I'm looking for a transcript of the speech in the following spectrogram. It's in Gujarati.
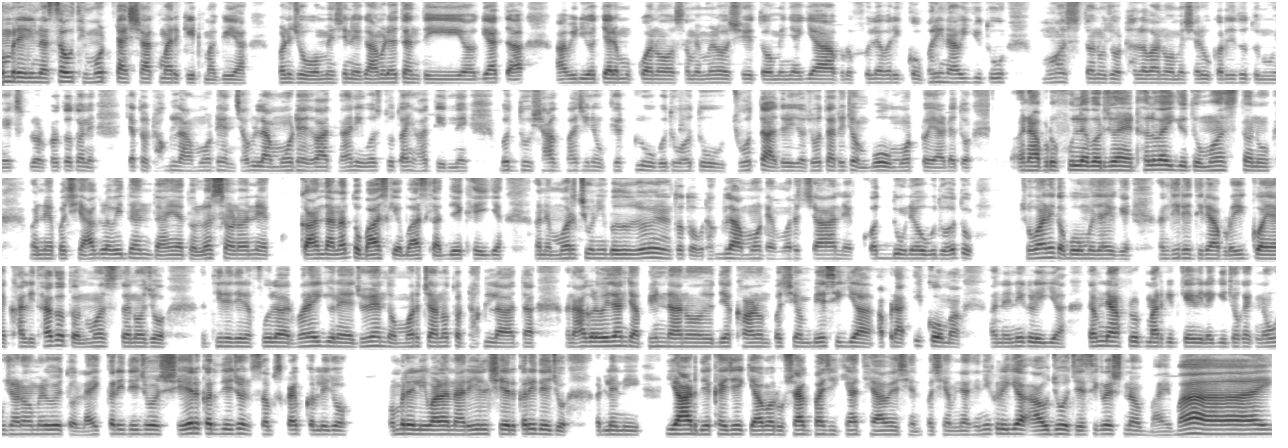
અમરેલીના સૌથી મોટા શાક માર્કેટમાં ગયા. પણ જો અમે છે ને ગામડે હતા ને તે ગયા હતા આ વીડિયો અત્યારે મૂકવાનો સમય મળ્યો છે તો અમે ત્યાં ગયા. આપણું ફુલેવર ઇકો ભરીને આવી ગયું હતું મસ્તનું જો ઠલવાનું અમે શરૂ કરી દીધું હતું હું એક્સપ્લોર કરતો હતો ને, ત્યાં તો ઢગલા મોઢે ને જબલા મોઢે વાત. નાની વસ્તુ તો અહીં હતી જ નહીં. બધું શાકભાજી ને એવું કેટલું બધું હતું. જોતા જ રહી જોતા રહી બહુ મોટો યાર્ડ હતો. અને આપણું ફુલેવર જો અહીંયા ઠલવાઈ ગયું હતું મસ્તનું. અને પછી આગળ વધ્યા ને તો અહીંયા તો લસણ અને કાંદા ના તો બાસકે, બાસકા દેખાઈ ગયા. અને મરચું ને બધું જોયું ને તો તો ઢગલા મોઢે મરચા ને કદ્દુ ને એવું બધું હતું. જોવાની તો બહુ મજા આવી ગઈ. અને ધીરે ધીરે આપણો ઈકો અહીંયા ખાલી થતો હતો ને મસ્તનો જો ધીરે ધીરે ફુલર ભરાઈ ગયું ને જોઈએ ને તો મરચાનો તો ઢગલા હતા. અને આગળ વધ્યા ને ત્યાં ભીંડાનો દેખાણો પછી અમે બેસી ગયા આપણા ઇકોમાં અને નીકળી ગયા. તમને આ ફ્રૂટ માર્કેટ કેવી લાગી? જો કંઈક નવું જાણવા મળ્યું હોય તો લાઈક કરી દેજો, શેર કરી દેજો અને સબસ્ક્રાઈબ કરી લેજો. અમરેલી વાળાના રીલ શેર કરી દેજો. એટલે એની યાદ દેખાઈ જાય કે અમારું શાકભાજી ક્યાંથી આવે છે પછી અમે ત્યાંથી નીકળી ગયા. આવજો. જય શ્રી કૃષ્ણ. Bye bye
